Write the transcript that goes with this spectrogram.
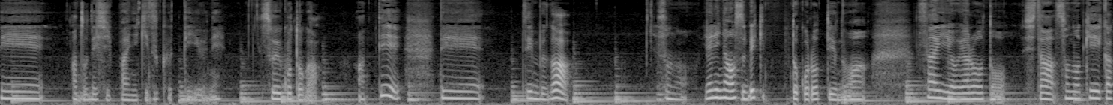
で後で失敗に気づくっていうねそういうことがあってで全部がそのやり直すべきところっていうのは再位をやろうとしたその計画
